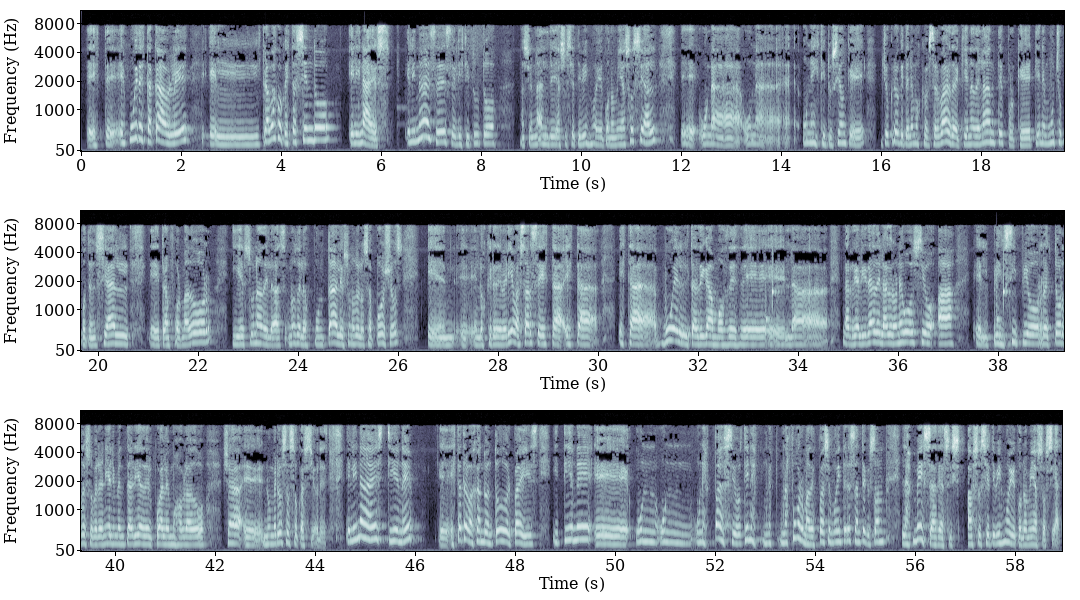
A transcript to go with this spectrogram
este, es muy destacable el trabajo que está haciendo el INAES. El INAES es el Instituto Nacional de Asociativismo y Economía Social, eh, una, una, una, institución que yo creo que tenemos que observar de aquí en adelante porque tiene mucho potencial eh, transformador y es una de las, uno de los puntales, uno de los apoyos en, eh, en los que debería basarse esta, esta esta vuelta, digamos, desde la, la realidad del agronegocio a el principio rector de soberanía alimentaria del cual hemos hablado ya eh, numerosas ocasiones. El INAES tiene eh, está trabajando en todo el país y tiene eh, un, espacio, tiene una, forma de espacio muy interesante que son las mesas de asociativismo y economía social.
